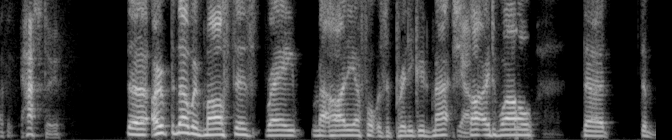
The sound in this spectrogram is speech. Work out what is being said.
I think it has to. the opener with Masters, Ray, Matt Hardy, I thought was a pretty good match. Yeah. Started well. The the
